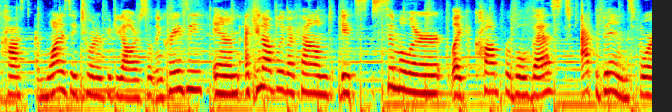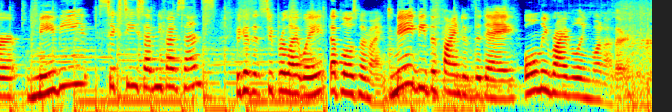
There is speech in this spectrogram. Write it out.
cost, I want to say $250 something crazy. And I cannot believe I found its similar like comparable vest at the bins for maybe 60, 75 cents because it's super lightweight. That blows my mind. Maybe the find of the day, only rivaling one other.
